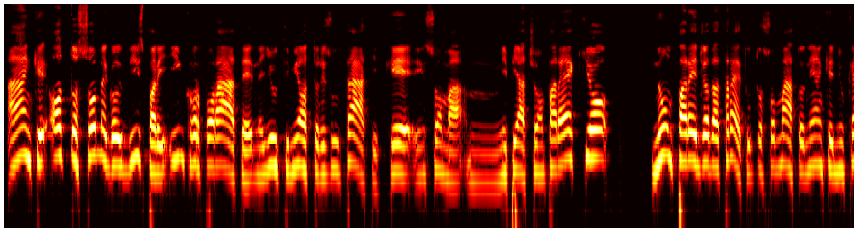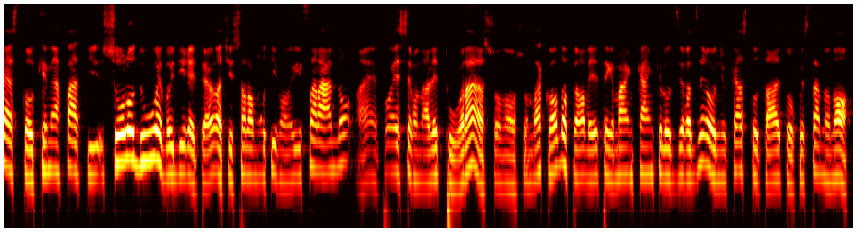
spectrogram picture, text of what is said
Ha anche 8 somme gol dispari incorporate negli ultimi 8 risultati che insomma mh, mm, mi piacciono parecchio non pareggia da 3, tutto sommato neanche Newcastle che ne ha fatti solo due, voi direte allora ci sarà un motivo, non li faranno, eh, può essere una lettura, sono, sono, d'accordo, però vedete che manca anche lo 0-0, Newcastle tra l'altro quest'anno no,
